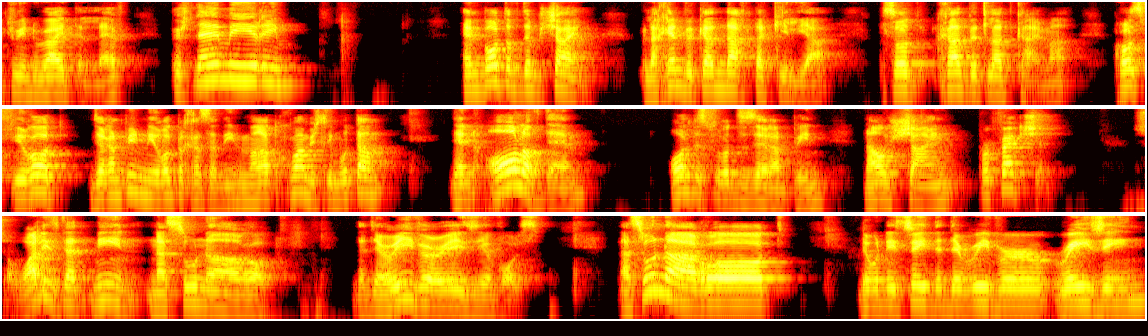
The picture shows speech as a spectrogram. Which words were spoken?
between right and left, ושניהם מהירים. And both of them shine. ולכן וכאן נחת כליה, בסוד חד בתלת קיימא, כל ספירות זעיר אנפין מהירות בחסדים ומערת חוכמה בשלימותם. Then all of them, all the ספירות זעיר אנפין, now shine perfection. So what does that mean, נשאו נערות? That the river raise your voice. נשאו נערות, when they say that the river raising,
